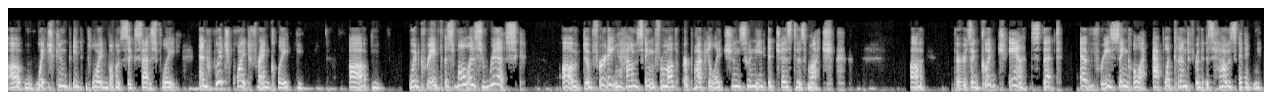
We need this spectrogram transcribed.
uh, which can be deployed most successfully and which, quite frankly, uh, would create the smallest risk of diverting housing from other populations who need it just as much. Uh, there's a good chance that every single applicant for this housing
